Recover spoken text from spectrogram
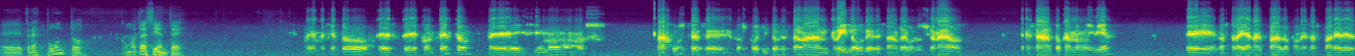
eh, tres puntos. ¿Cómo te sientes? Bien, me siento este, contento. Eh, hicimos ajustes, eh, los pollitos estaban reloaded, estaban revolucionados, estaban tocando muy bien. Eh, nos traían al palo con esas paredes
